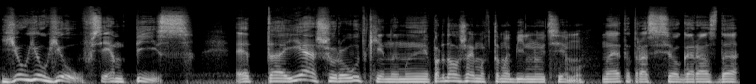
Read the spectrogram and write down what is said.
Yo-yo-yo, всем peace! Это я, Шура Уткин, и мы продолжаем автомобильную тему. На этот раз все гораздо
